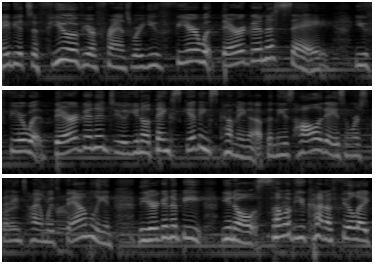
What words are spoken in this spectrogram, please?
Maybe it's a few of your friends where you fear what they're gonna say, you fear what they're gonna do. You know, Thanksgiving's coming up and these holidays, and we're spending Right, time with true. family, and you're gonna be, you know, some of you kind of feel like,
